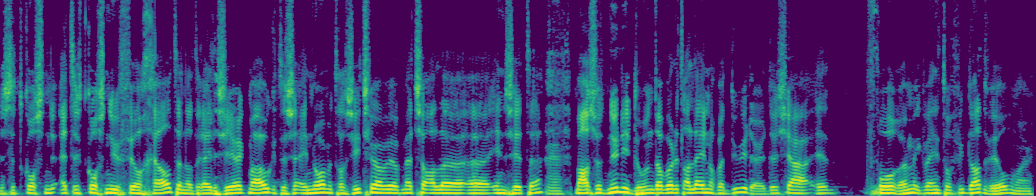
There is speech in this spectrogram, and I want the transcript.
Dus het kost, nu, het kost nu veel geld en dat realiseer ik me ook. Het is een enorme transitie waar we met z'n allen uh, in zitten. Ja. Maar als we het nu niet doen, dan wordt het alleen nog maar duurder. Dus ja, Forum, ik weet niet of u dat wil, maar...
